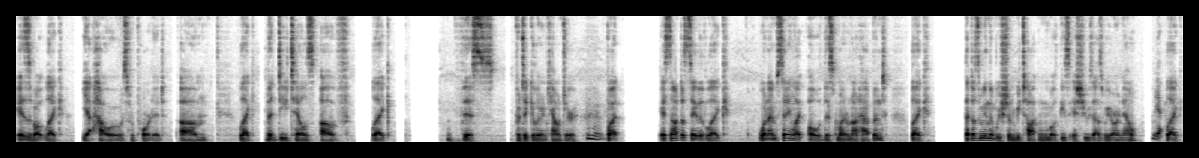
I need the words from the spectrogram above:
is about like yeah how it was reported um like the details of like this particular encounter Mhm. but it's not to say that like when i'm saying like oh this might have not happened like that doesn't mean that we shouldn't be talking about these issues as we are now Yeah. like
